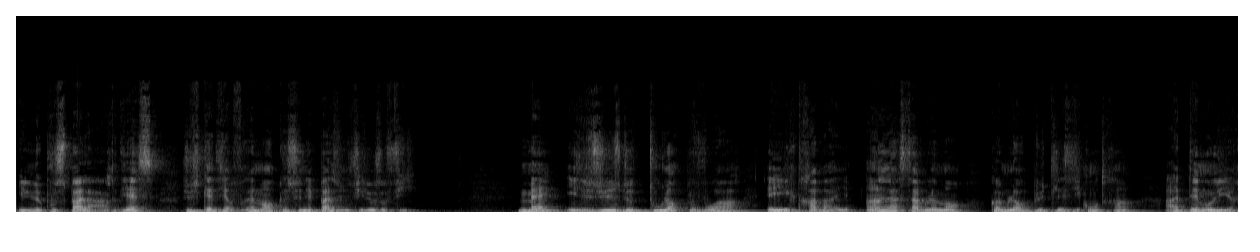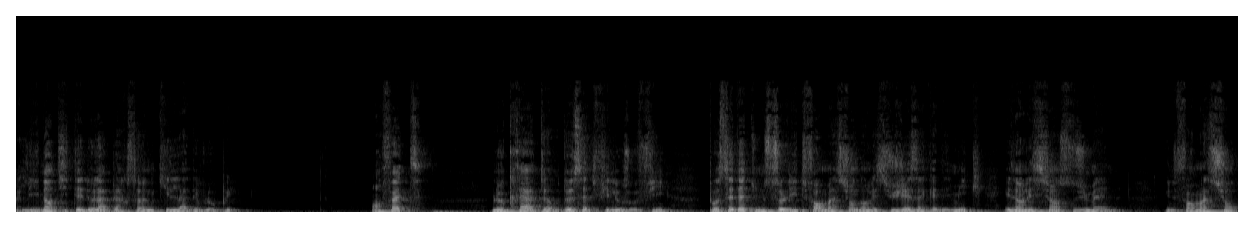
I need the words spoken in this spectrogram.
Il ne pousse pas la hardiesse jusqu'à dire vraiment que ce n'est pas une philosophie. Mais ils usent de tout leur pouvoir et ils travaillent inlassablement, comme leur but les y contraint, à démolir l'identité de la personne qui l'a développée. En fait, le créateur de cette philosophie possédait une solide formation dans les sujets académiques et dans les sciences humaines, une formation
